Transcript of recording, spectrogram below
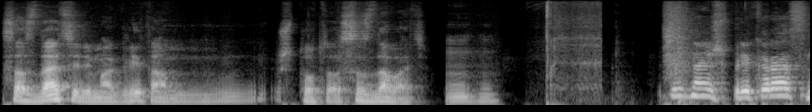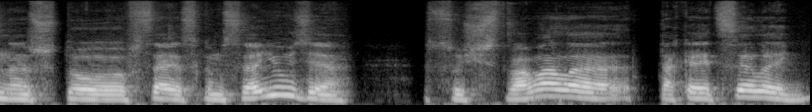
создатели могли там что-то создавать. Угу. Ты знаешь прекрасно, что в Советском Союзе существовала такая целая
